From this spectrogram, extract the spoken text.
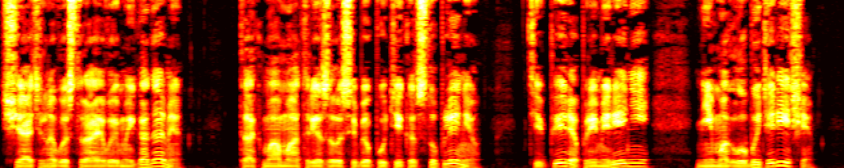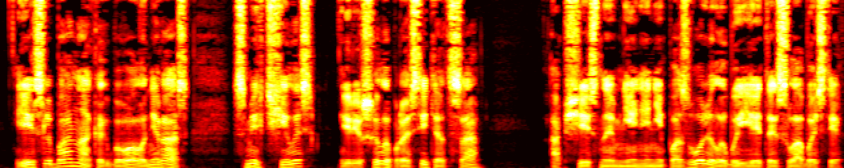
тщательно выстраиваемый годами. Так мама отрезала себе пути к отступлению. Теперь о примирении не могло быть и речи. Если бы она, как бывало не раз, смягчилась и решила простить отца, общественное мнение не позволило бы ей этой слабости.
